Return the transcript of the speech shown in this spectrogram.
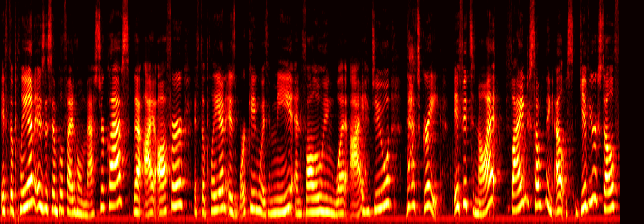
If the plan is the Simplified Home Masterclass that I offer, if the plan is working with me and following what I do, that's great. If it's not, find something else. Give yourself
